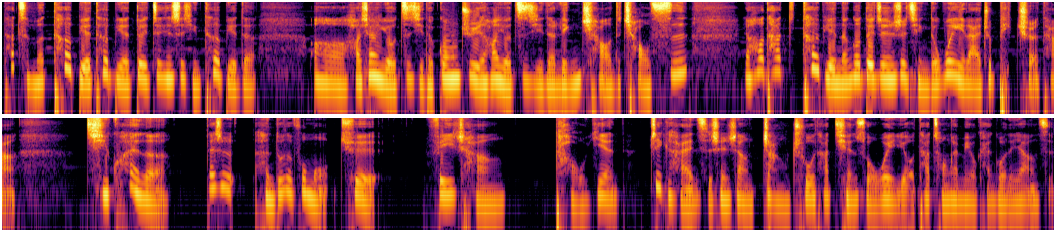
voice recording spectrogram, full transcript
他怎么特别特别对这件事情特别的，呃，好像有自己的工具，然后有自己的灵巧的巧思，然后他特别能够对这件事情的未来去 picture 他，奇怪了。但是很多的父母却非常讨厌。这个孩子身上长出他前所未有、他从来没有看过的样子。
